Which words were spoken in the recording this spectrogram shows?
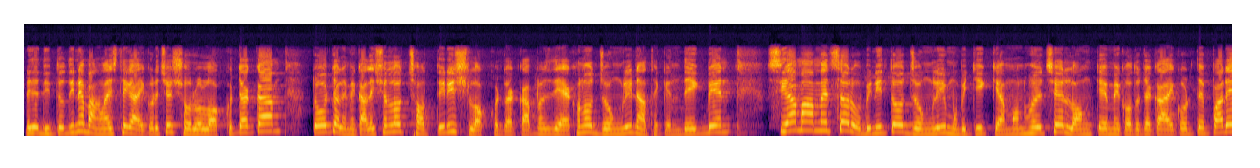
নিজের দ্বিতীয় দিনে বাংলাদেশ থেকে আয় করেছে ষোলো লক্ষ টাকা। টোটাল এমনি কালেকশন হলো ছত্রিশ লক্ষ টাকা। আপনারা যদি এখনও জঙ্গলি না থাকেন, দেখবেন সিয়াম আহমেদ স্যার, অভিনীত জঙ্গলি মুভিটি কেমন হয়েছে লং টাইমে কত টাকা আয় করতে পারে,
